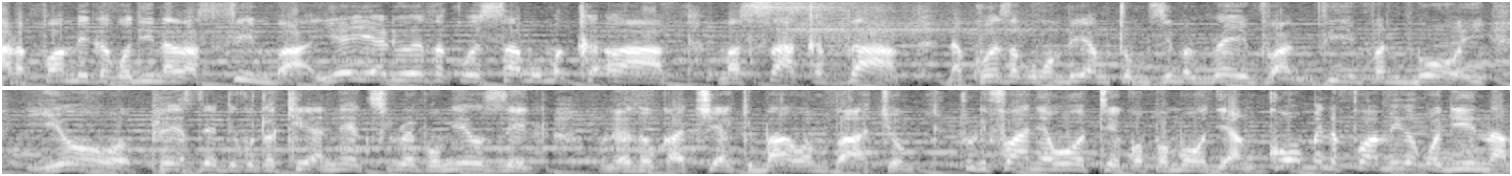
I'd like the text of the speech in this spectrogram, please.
anafahamika kwa jina la Simba. Yeye aliweza kuhesabu ah, masaa kadhaa na kuweza kumwambia mtu mzima Rayvanny Vivan Boy, yo president kutokea Next Level Music, unaweza ukaachia kibao ambacho tulifanya wote kwa pamoja. Ngoma inafahamika kwa jina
